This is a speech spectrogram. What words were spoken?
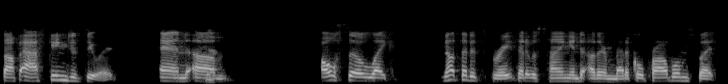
Stop asking. Just do it." And um, yeah. also like, not that it's great that it was tying into other medical problems, but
